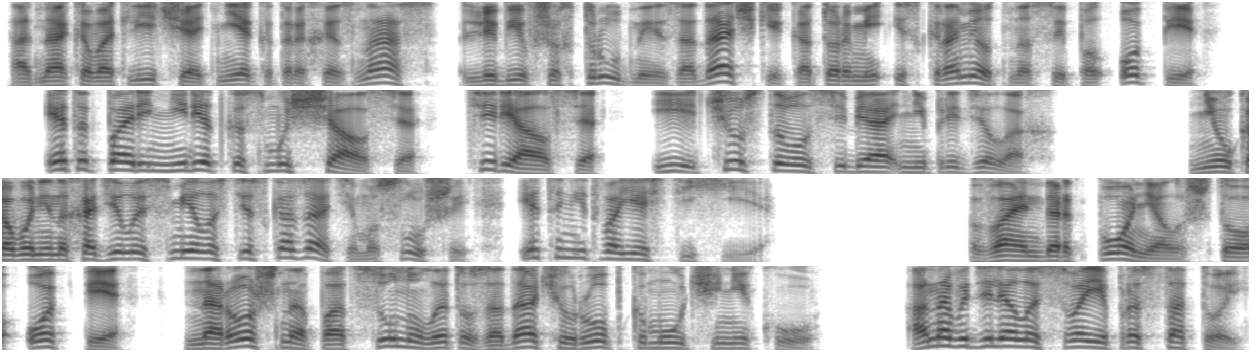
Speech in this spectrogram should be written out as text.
Однако, в отличие от некоторых из нас, любивших трудные задачки, которыми искрометно сыпал Оппи, этот парень нередко смущался, терялся и чувствовал себя не при делах. Ни у кого не находилось смелости сказать ему, слушай, это не твоя стихия. Вайнберг понял, что Оппи нарочно подсунул эту задачу робкому ученику. Она выделялась своей простотой.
